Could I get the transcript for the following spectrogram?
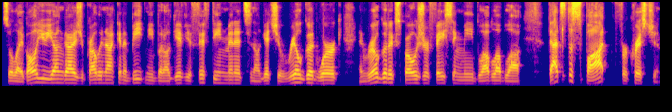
So, like, all you young guys, you're probably not going to beat me, but I'll give you 15 minutes and I'll get you real good work and real good exposure facing me, blah, blah, blah. That's the spot for Christian.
